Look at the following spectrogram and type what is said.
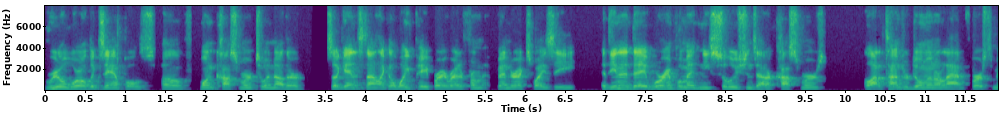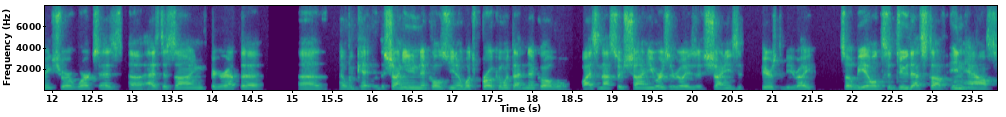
real world examples of one customer to another. So again, it's not like a white paper I read it from vendor X Y Z. At the end of the day, we're implementing these solutions at our customers. A lot of times, we're doing them in our lab first to make sure it works as uh, as designed. Figure out the uh, we get the shiny new nickels. You know, what's broken with that nickel? Well, why is it not so shiny, or is it really as shiny as it appears to be? Right. So, be able to do that stuff in house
